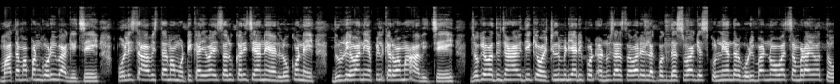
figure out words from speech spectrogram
માથામાં પણ ગોળી વાગી છે. પોલીસે આ વિસ્તારમાં મોટી કાર્યવાહી શરૂ કરી છે અને લોકોને દૂર રહેવાની અપીલ કરવામાં આવી છે. જોકે વધુ જણાવી દઈએ કે ઓસ્ટ્રેલિયન મીડિયા રિપોર્ટ અનુસાર સવારે લગભગ દસ વાગે સ્કૂલની અંદર ગોળીબારનો અવાજ સંભળાયો હતો.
